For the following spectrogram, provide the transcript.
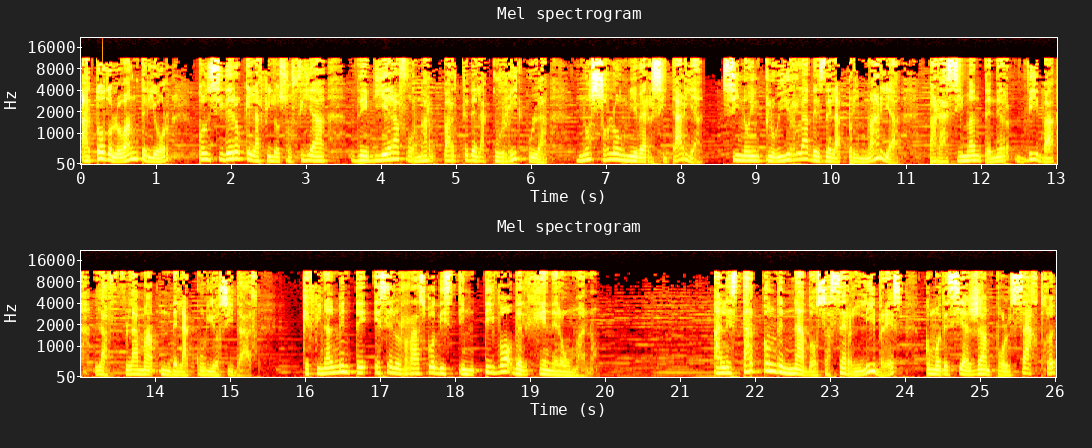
A todo lo anterior, considero que la filosofía debiera formar parte de la currícula, no solo universitaria, sino incluirla desde la primaria, para así mantener viva la flama de la curiosidad, que finalmente es el rasgo distintivo del género humano al estar condenados a ser libres, como decía Jean-Paul Sartre,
